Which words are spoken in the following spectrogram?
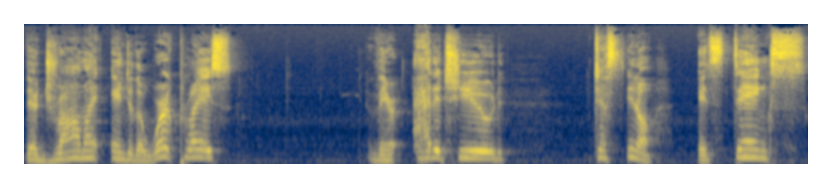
their drama into the workplace, their attitude, just, you know, it stinks.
